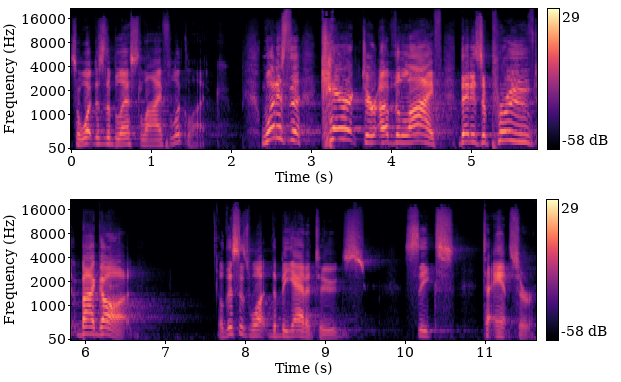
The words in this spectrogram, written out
So, what does the blessed life look like? What is the character of the life that is approved by God? Well, this is what the Beatitudes seeks to answer.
